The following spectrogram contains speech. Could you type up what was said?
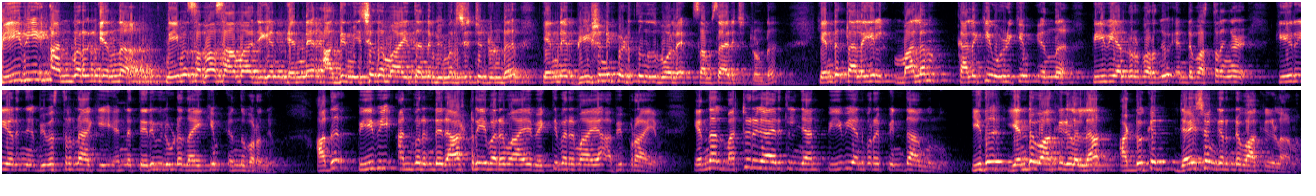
പി വി അൻവർ എന്ന നിയമസഭാ സാമാജികൻ എന്നെ അതിനിശിതമായി തന്നെ വിമർശിച്ചിട്ടുണ്ട്. എന്നെ ഭീഷണിപ്പെടുത്തുന്നത് പോലെ സംസാരിച്ചിട്ടുണ്ട്. എന്റെ തലയിൽ മലം കലക്കി ഒഴിക്കും എന്ന് പി വി അൻവർ പറഞ്ഞു. എന്റെ വസ്ത്രങ്ങൾ കീറിയെറിഞ്ഞ് വിവസ്ത്രനാക്കി എന്നെ തെരുവിലൂടെ നയിക്കും എന്ന് പറഞ്ഞു. അത് പി വി അൻവറിന്റെ രാഷ്ട്രീയപരമായ വ്യക്തിപരമായ അഭിപ്രായം. എന്നാൽ മറ്റൊരു കാര്യത്തിൽ ഞാൻ പി വി അൻവറെ പിന്താങ്ങുന്നു. ഇത് എന്റെ വാക്കുകളല്ല അഡ്വക്കേറ്റ് ജയശങ്കറിന്റെ വാക്കുകളാണ്.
